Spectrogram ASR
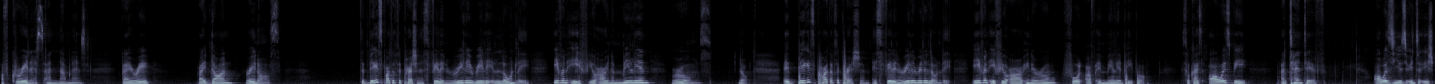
of grayness and numbness. By Ray, by Don Reynolds. The biggest part of depression is feeling really, really lonely, even if you are in a million rooms. No, a biggest part of depression is feeling really, really lonely, even if you are in a room full of a million people. So, guys, always be attentive. Always use your, intuition,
